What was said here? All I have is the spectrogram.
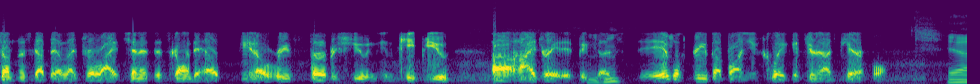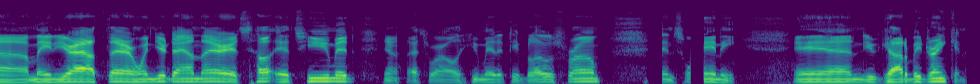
something that's got the electrolytes in it that's going to help you know refurbish you and, and keep you uh, hydrated because it will creep up on you quick if you're not careful. Yeah, I mean, you're out there when you're down there. It's it's humid. You know, that's where all the humidity blows from, and windy, and you got to be drinking.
